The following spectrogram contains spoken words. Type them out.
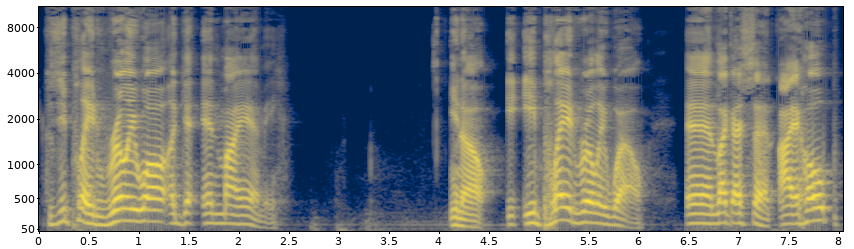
because he played really well again in Miami. You know, he, he played really well, and like I said, I hope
